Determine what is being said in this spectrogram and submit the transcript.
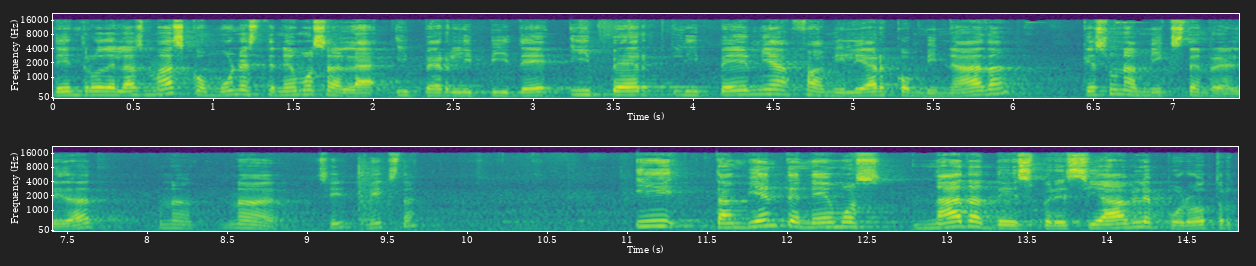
Dentro de las más comunes tenemos a la hiperlipemia familiar combinada, que es una mixta en realidad, una, ¿sí? Mixta. Y también tenemos nada despreciable por, otro,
